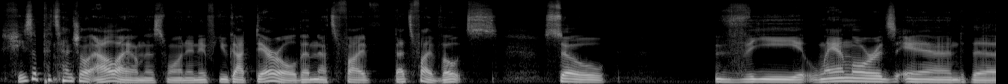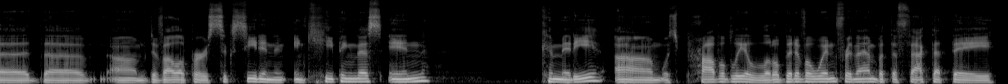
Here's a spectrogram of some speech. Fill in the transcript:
she's a potential ally on this one. And if you got Darrell, then that's five that's five votes. So the landlords and the the um, developers succeed in in keeping this in committee um, was probably a little bit of a win for them. But the fact that they,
